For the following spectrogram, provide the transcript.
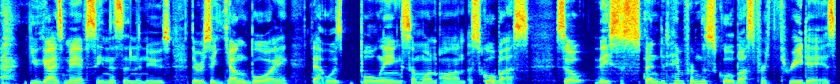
you guys may have seen this in the news. There was a young boy that was bullying someone on a school bus. So they suspended him from the school bus for three days.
